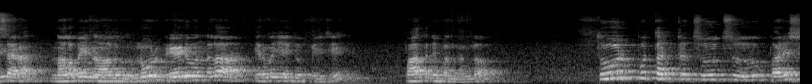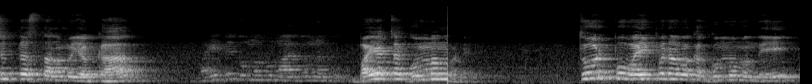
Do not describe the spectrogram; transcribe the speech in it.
చూసారా? నలభై నాలుగు నూ ఏడు వందల ఇరవై ఐదు పేజీ పాత నిబంధనలో తూర్పు తట్టు చూచు పరిశుద్ధ స్థలము యొక్క బయట గుమ్మం తూర్పు వైపున ఒక గుమ్మం ఉంది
